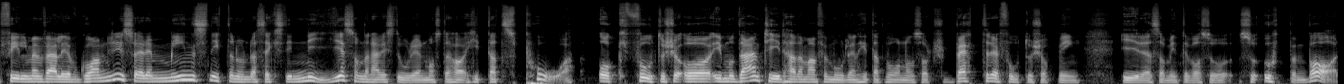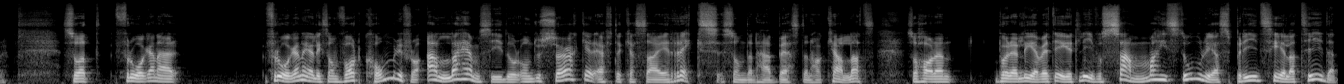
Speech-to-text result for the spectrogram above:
filmen Valley of Guanji så är det minst 1969 som den här historien måste ha hittats på. Och, Photoshop, och i modern tid hade man förmodligen hittat på någon sorts bättre photoshopping i det som inte var så, så uppenbar. Så att frågan är Frågan är liksom vart kommer det ifrån? Alla hemsidor, om du söker efter Kasai Rex, som den här besten har kallats, så har den börjar leva ett eget liv och samma historia sprids hela tiden.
